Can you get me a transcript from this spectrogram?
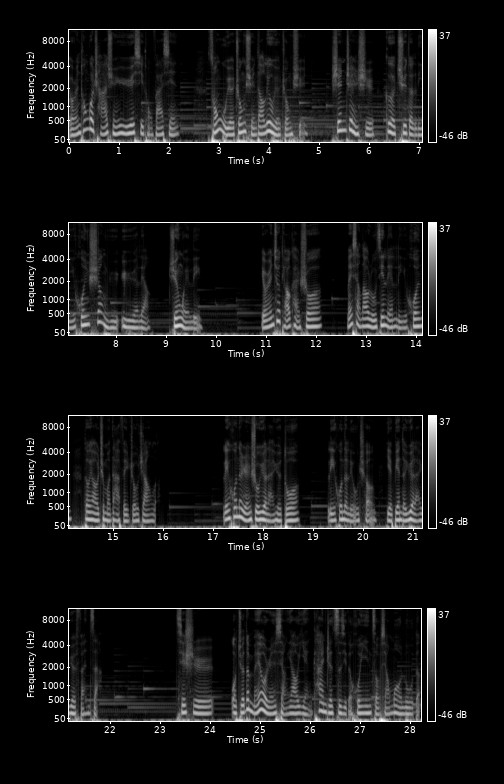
有人通过查询预约系统发现，从五月中旬到六月中旬，深圳市各区的离婚剩余预约量均为零。有人就调侃说：“没想到如今连离婚都要这么大费周章了。”离婚的人数越来越多，离婚的流程也变得越来越繁杂。其实，我觉得没有人想要眼看着自己的婚姻走向末路的。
